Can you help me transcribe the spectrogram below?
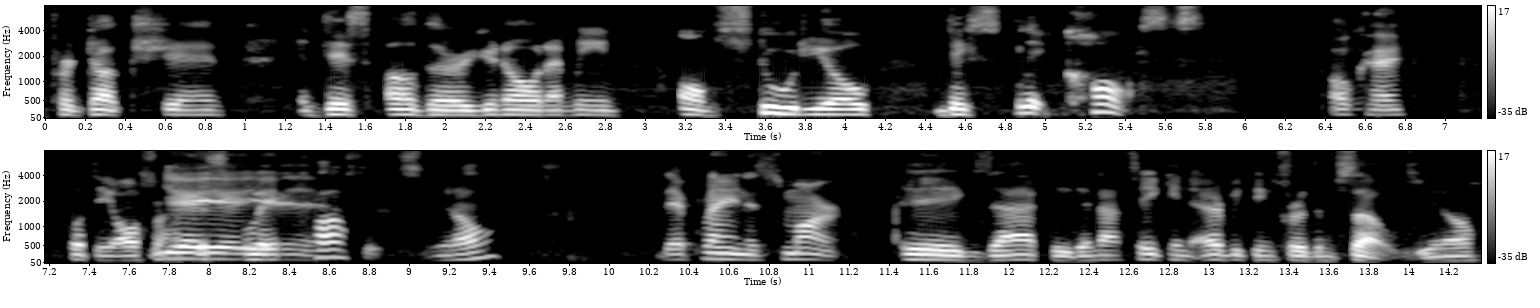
production and this other, you know what I mean, um studio, they split costs, Okay. but they also Yeah, have to yeah, split yeah. profits, you know? They're playing it smart. Exactly. They're not taking everything for themselves, you know?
